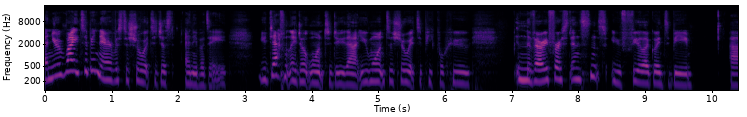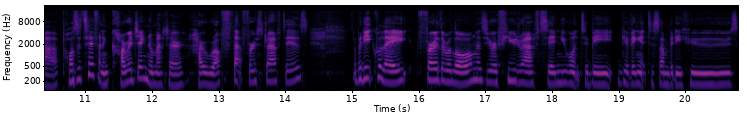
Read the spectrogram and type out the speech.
And you're right to be nervous to show it to just anybody. You definitely don't want to do that. You want to show it to people who, in the very first instance, you feel are going to be uh, positive and encouraging, no matter how rough that first draft is. But equally, further along, as you're a few drafts in, you want to be giving it to somebody whose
